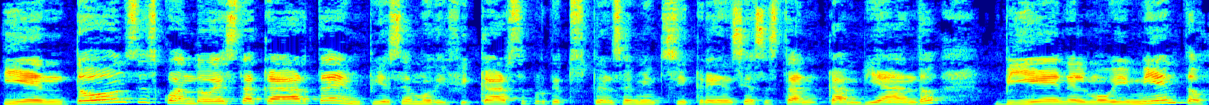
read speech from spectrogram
y entonces cuando esta carta empiece a modificarse porque tus pensamientos y creencias están cambiando, viene el movimiento.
